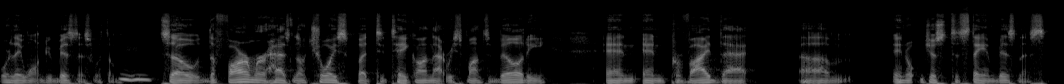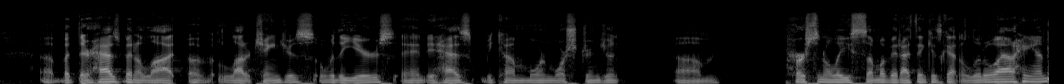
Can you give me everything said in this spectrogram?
or they won't do business with them. Mm-hmm. So the farmer has no choice but to take on that responsibility and and provide that um, in just to stay in business. Uh, but there has been a lot of a lot of changes over the years, and it has become more and more stringent. Um, personally, some of it I think has gotten a little out of hand,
